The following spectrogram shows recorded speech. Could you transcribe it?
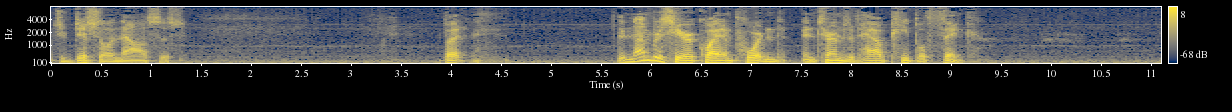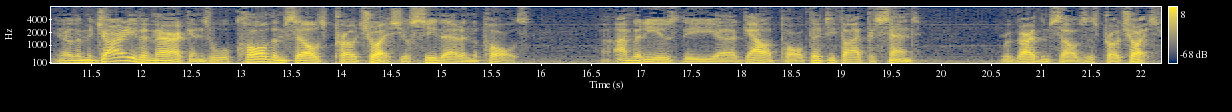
judicial analysis. But the numbers here are quite important in terms of how people think. You know, the majority of Americans will call themselves pro choice. You'll see that in the polls. I'm going to use the uh, Gallup poll 55% regard themselves as pro choice.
